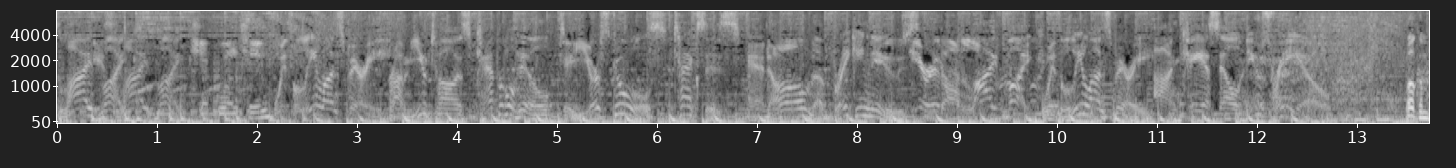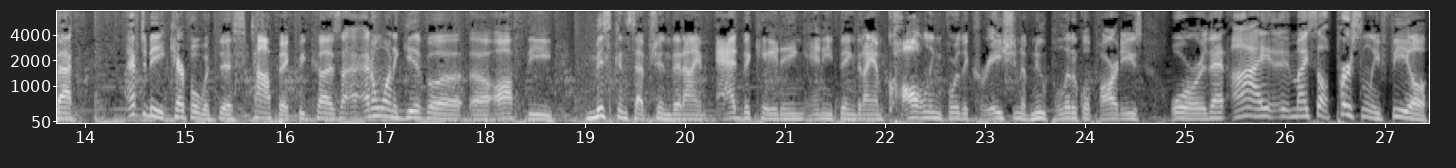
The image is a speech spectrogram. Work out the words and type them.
Is Live Mic. Check one, two. With Lee Lonsberry. From Utah's Capitol Hill to your schools, taxes, and all the breaking news. Hear it on Live Mic with Lee Lonsberry on KSL News Radio. Welcome back. I have to be careful with this topic because I, I don't want to give uh, uh, off the misconception that I am advocating anything, that I am calling for the creation of new political parties, or that I myself personally feel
